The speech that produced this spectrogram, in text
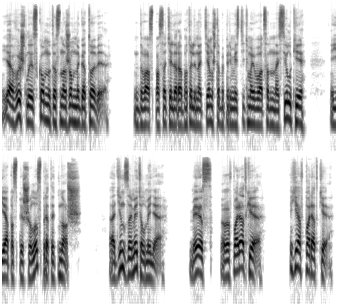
я вышла из комнаты с ножом наготове. Два спасателя работали над тем, чтобы переместить моего отца на носилки. Я поспешила спрятать нож. Один заметил меня. «Мисс, вы в порядке?» «Я в порядке.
